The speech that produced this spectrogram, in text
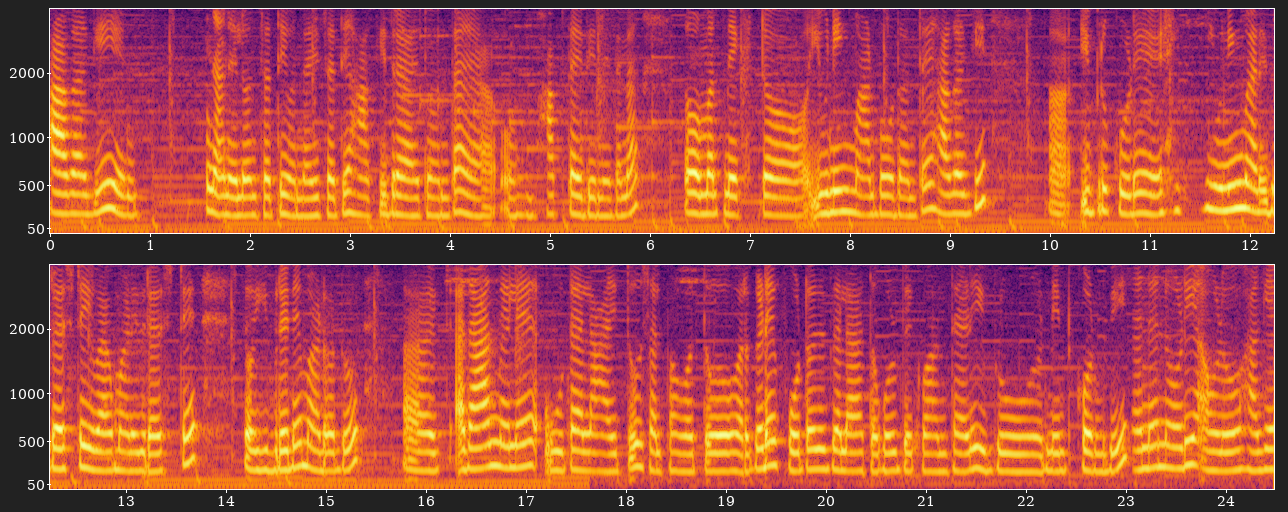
ಹಾಗಾಗಿ ನಾನು ಎಲ್ಲೊಂದು ಸತಿ ಒಂದು ಐದು ಸತಿ ಹಾಕಿದರೆ ಆಯಿತು ಅಂತ ಹಾಕ್ತಾಯಿದ್ದೀನಿ ಇದನ್ನು. ಮತ್ತು ನೆಕ್ಸ್ಟ್ ಈವ್ನಿಂಗ್ ಮಾಡ್ಬೋದಂತೆ. ಹಾಗಾಗಿ ಇಬ್ಬರು ಕೂಡ ಈವ್ನಿಂಗ್ ಮಾಡಿದ್ರು ಅಷ್ಟೇ, ಇವಾಗ ಮಾಡಿದ್ರು ಅಷ್ಟೇ. ಸೊ ಇಬ್ಬರೇ ಮಾಡೋದು. ಅದಾದಮೇಲೆ ಊಟ ಎಲ್ಲ ಆಯಿತು. ಸ್ವಲ್ಪ ಹೊತ್ತು ಹೊರಗಡೆ ಫೋಟೋದೆಲ್ಲ ತೊಗೊಳ್ಬೇಕು ಅಂತೇಳಿ ಇಬ್ಬರು ನಿಂತ್ಕೊಂಡ್ವಿ. ನನ್ನ ನೋಡಿ ಅವಳು ಹಾಗೆ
